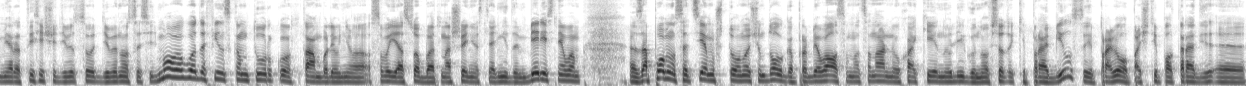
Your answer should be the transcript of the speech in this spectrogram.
мира 1997 года финском турку. Там были у него свои особые отношения с Леонидом Бересневым. Запомнился тем, что он очень долго пробивал пробивался в национальную хоккейную лигу, но все-таки пробился и провел почти полтора, э,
